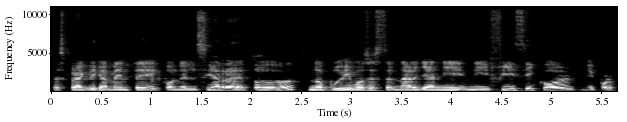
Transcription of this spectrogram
pues prácticamente con el cierre de todo no pudimos estrenar ya ni, ni físico ni por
